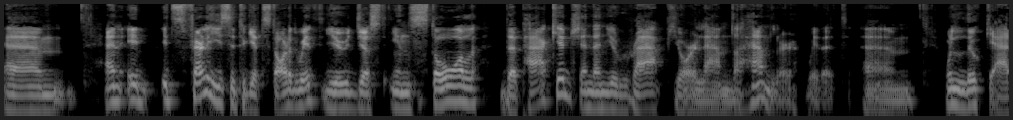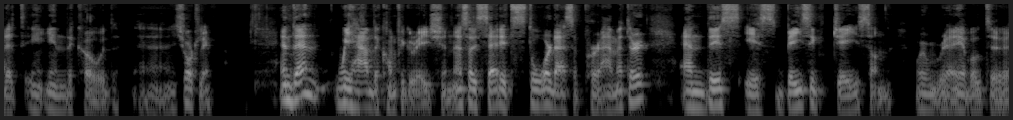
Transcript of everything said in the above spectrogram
Um, and it, it's fairly easy to get started with. You just install the package and then you wrap your Lambda handler with it. Um, we'll look at it in, in the code uh, shortly. And then we have the configuration. As I said, it's stored as a parameter, and this is basic JSON, where we're able to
